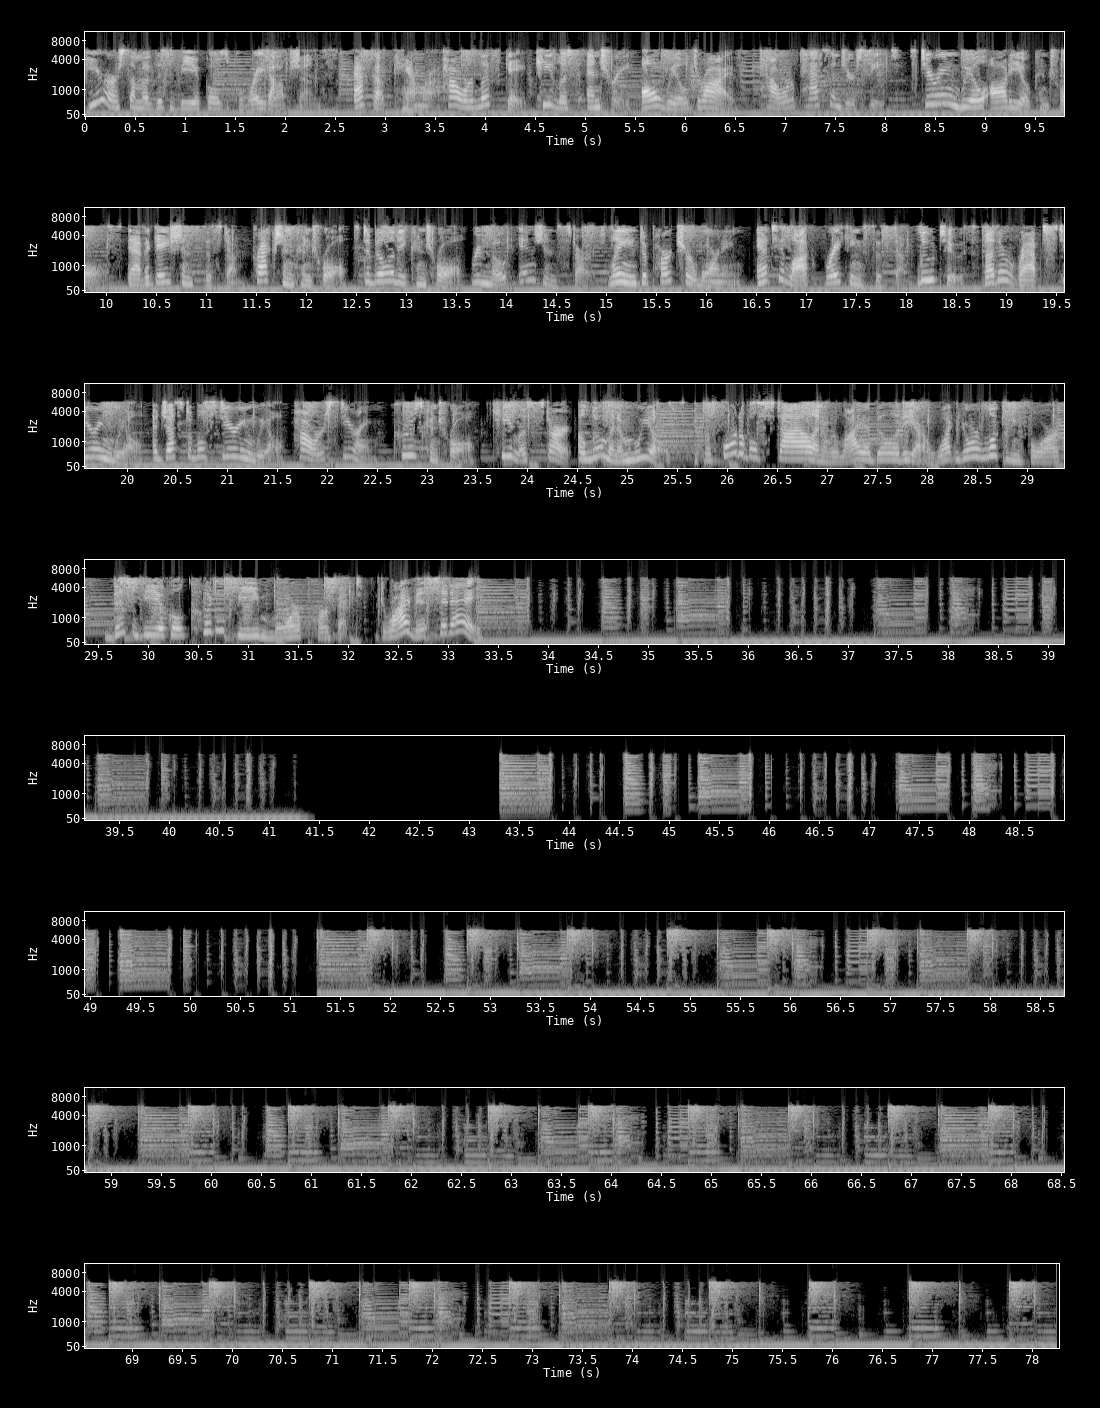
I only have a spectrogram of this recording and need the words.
Here are some of this vehicle's great options. Backup camera, power liftgate, keyless entry, all-wheel drive, power passenger seat, steering wheel audio controls, navigation system, traction control, stability control, remote engine start, lane departure warning, anti-lock braking system, Bluetooth, leather wrapped steering wheel, adjustable steering wheel, power steering, cruise control, keyless start, aluminum wheels. If affordable style and reliability are what you're looking for, this vehicle couldn't be more perfect. Drive it today.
